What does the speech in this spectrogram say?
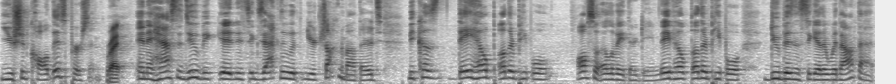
"You should call this person." Right. and it has to do be- it's exactly what you're talking about there it's because they help other people also elevate their game they've helped other people do business together without that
